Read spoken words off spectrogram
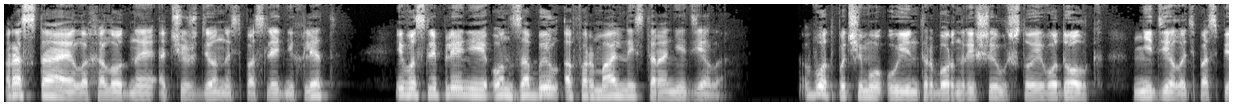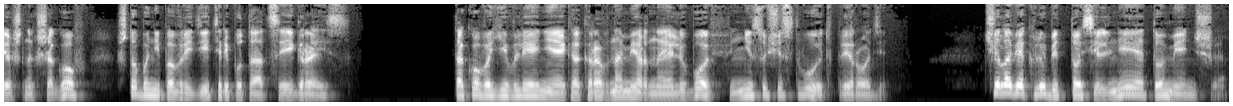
Растаяла холодная отчужденность последних лет, и в ослеплении он забыл о формальной стороне дела. Вот почему Уинтерборн решил, что его долг не делать поспешных шагов, чтобы не повредить репутации Грейс. Такого явления, как равномерная любовь, не существует в природе. Человек любит то сильнее, то меньше.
